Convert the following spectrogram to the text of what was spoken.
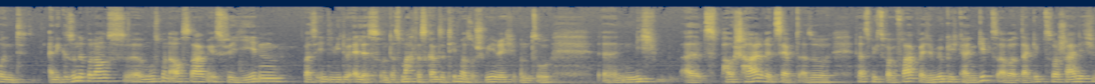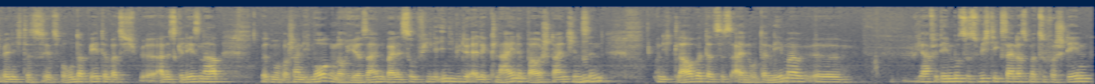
Und eine gesunde Balance, äh, muss man auch sagen, ist für jeden was Individuelles. Und das macht das ganze Thema so schwierig und so äh, nicht als Pauschalrezept. Also, du hast mich zwar gefragt, welche Möglichkeiten gibt es, aber da gibt es wahrscheinlich, wenn ich das jetzt mal runterbete, was ich äh, alles gelesen habe, wird man wahrscheinlich morgen noch hier sein, weil es so viele individuelle kleine Bausteinchen mhm. sind. Und ich glaube, dass es ein Unternehmer, äh, ja, für den muss es wichtig sein, erstmal zu verstehen,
